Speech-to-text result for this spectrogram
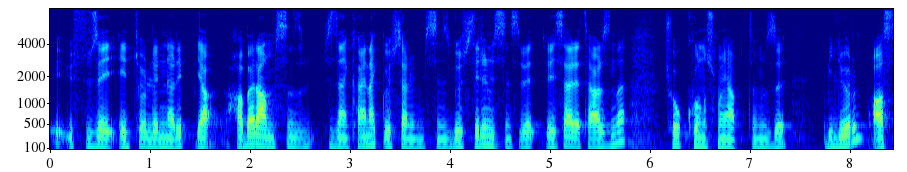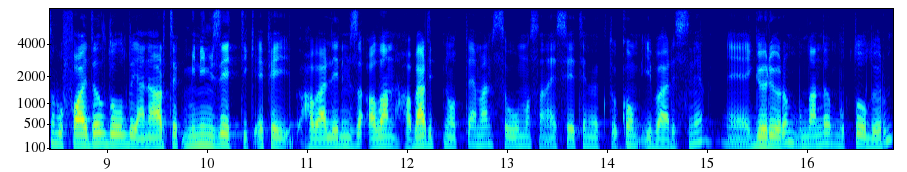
e, üst düzey editörlerini arayıp ya haber almışsınız bizden kaynak göstermemişsiniz gösterir misiniz ve vesaire tarzında çok konuşma yaptığımızı biliyorum. Aslında bu faydalı da oldu. Yani artık minimize ettik. Epey haberlerimizi alan haber dipnotta hemen savunma sanayi savunmasanayisiyetini.com ibaresini e, görüyorum. Bundan da mutlu oluyorum.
